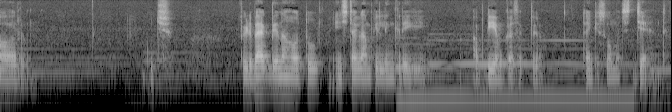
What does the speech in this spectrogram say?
और कुछ फीडबैक देना हो तो इंस्टाग्राम की लिंक रहेगी। आप डीएम कर सकते हो। थैंक यू सो मच जय हिंद।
